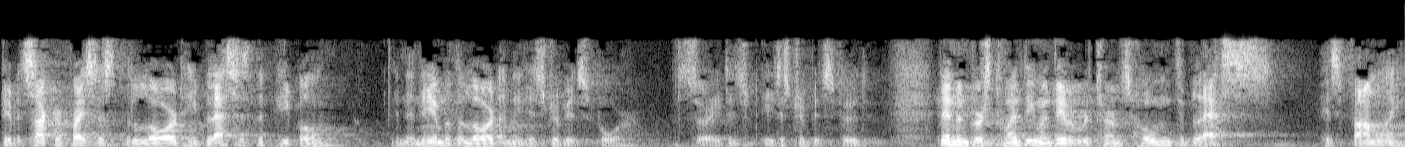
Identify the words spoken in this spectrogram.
David sacrifices to the Lord, he blesses the people in the name of the Lord, and he distributes four sorry, he distributes food. Then in verse 20, when David returns home to bless his family,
